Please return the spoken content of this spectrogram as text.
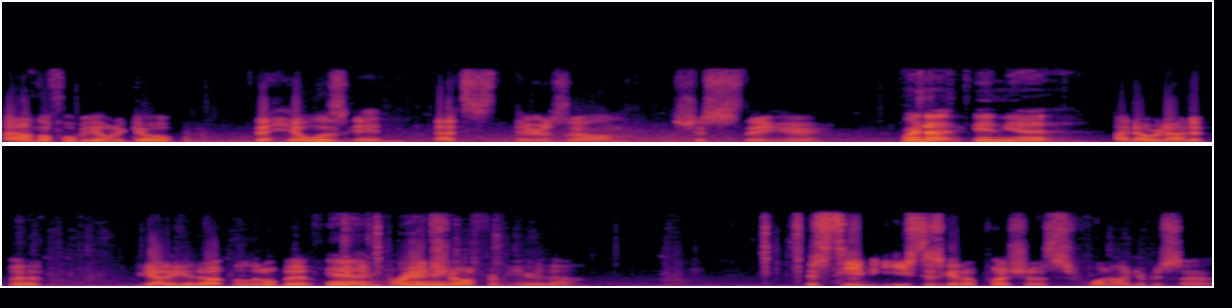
I don't know if we'll be able to go. The hill is in. That's their zone. Let's just stay here. We're not in yet. I know we're not it, but we gotta get up a little bit. Yeah, we can branch alright. off from here though. This team east is gonna push us 100%.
